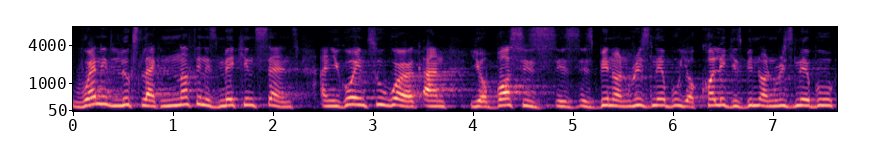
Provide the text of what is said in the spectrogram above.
When it looks like nothing is making sense, and you go into work and your boss is, is, is being unreasonable, your colleague is being unreasonable,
